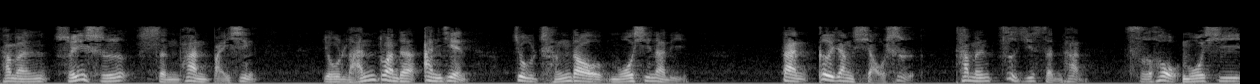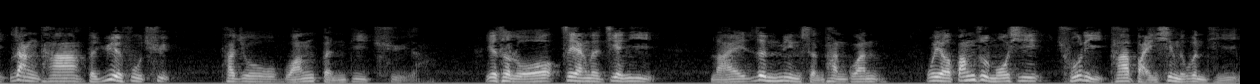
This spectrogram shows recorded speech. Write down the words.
他们随时审判百姓，有难断的案件就呈到摩西那里，但各样小事他们自己审判。此后，摩西让他的岳父去，他就往本地去呀。叶特罗这样的建议来任命审判官，为了帮助摩西处理他百姓的问题。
